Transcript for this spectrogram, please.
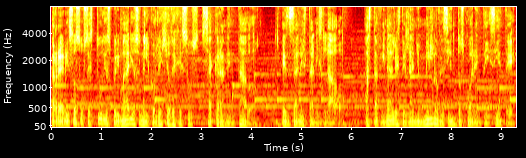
Realizó sus estudios primarios en el Colegio de Jesús Sacramentado, en San Estanislao, hasta finales del año 1947.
